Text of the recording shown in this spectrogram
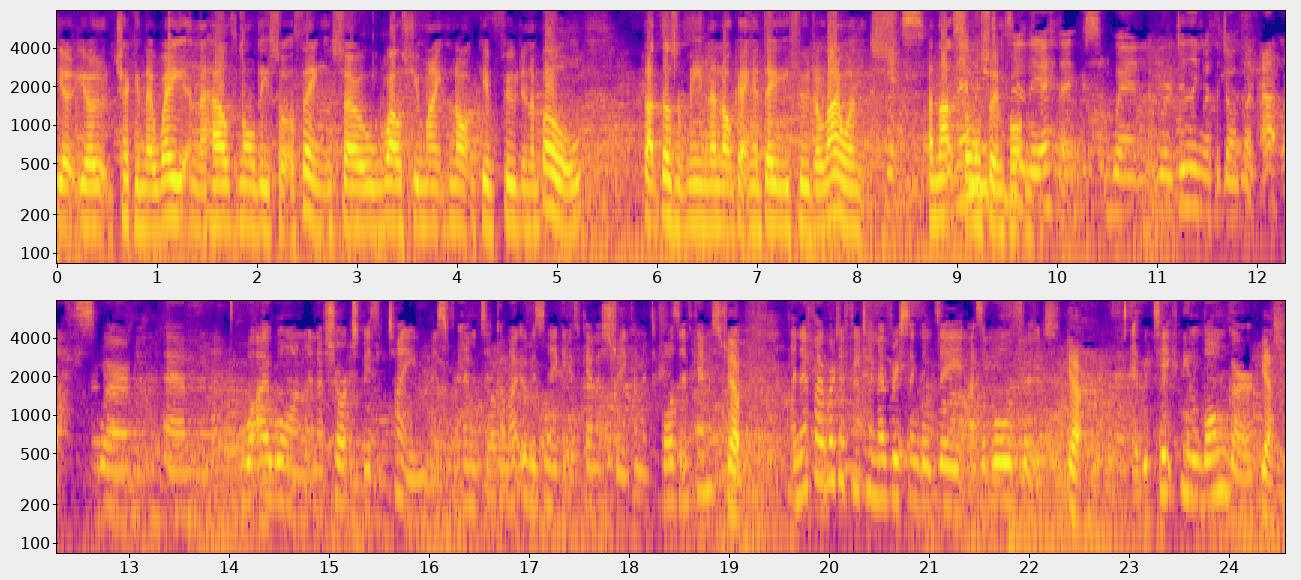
you're, you're checking their weight and their health and all these sort of things. So whilst you might not give food in a bowl, that doesn't mean they're not getting a daily food allowance. Yes. And that's then we also need to important. the ethics when we're dealing with a dog like Atlas, where um, what I want in a short space of time is for him to come out of his negative chemistry and come into positive chemistry. Yep. And if I were to feed him every single day as a bowl of food, Yeah. it would take me longer Yes.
